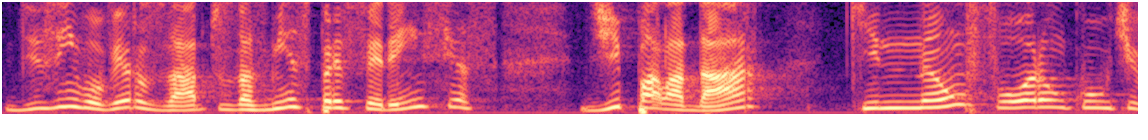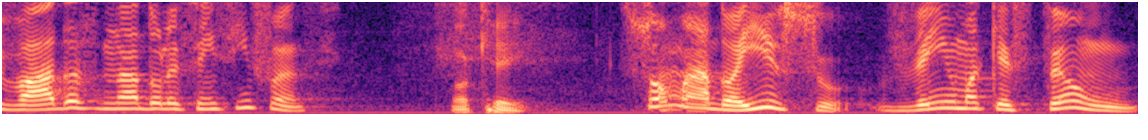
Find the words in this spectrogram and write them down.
desenvolver os hábitos das minhas preferências de paladar que não foram cultivadas na adolescência e infância. Ok. Somado a isso, vem uma questão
